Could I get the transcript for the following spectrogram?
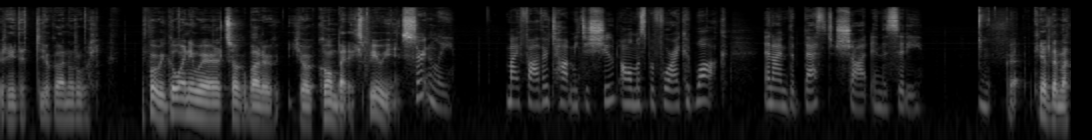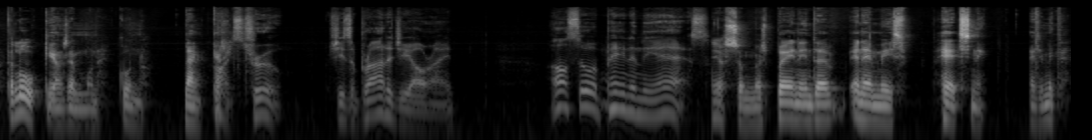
viritetty joka nurkalla. Before we go anywhere, let's talk about your, your combat experience. Certainly. My father taught me to shoot almost before I could walk, and I'm the best shot in the city. Kieltämättä luukki on semmonen kunnon Oh, länkkäri. it's true. She's a prodigy, all right. Also a pain in the ass. Jos on myös pain in the enemies heads, niin ei se mitään.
